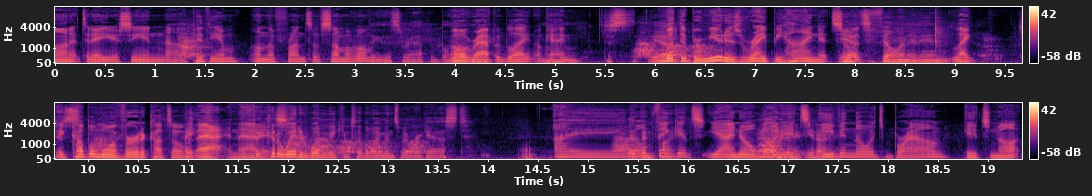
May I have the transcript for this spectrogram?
on it today. You're seeing uh, pythium on the fronts of some of I them. think it's rapid. Blight. Oh, rapid blight. Okay. Mhm. Just yeah. But the Bermuda's right behind it, so yeah, it's it's filling it in. like Just- a couple more verticuts over Hey, that, and that if it could is- have waited one week until the women's member guest, I don't think fine. it's. Yeah, I know, No, but I mean, it's you know what I even though it's brown, it's not.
